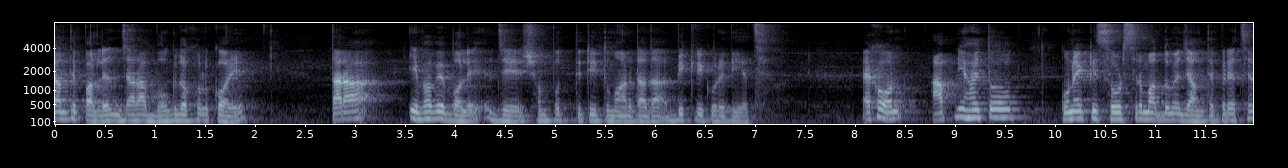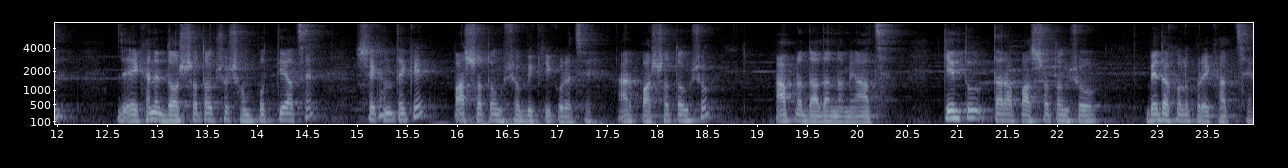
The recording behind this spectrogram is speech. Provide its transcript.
জানতে পারলেন যারা ভোগ দখল করে, তারা এভাবে বলে যে সম্পত্তিটি তোমার দাদা বিক্রি করে দিয়েছে। এখন আপনি হয়তো কোনো একটি সোর্সের মাধ্যমে জানতে পেরেছেন যে এখানে দশ শতাংশ সম্পত্তি আছে, সেখান থেকে পাঁচ শতাংশ বিক্রি করেছে আর পাঁচ শতাংশ আপনার দাদার নামে আছে। কিন্তু তারা পাঁচ শতাংশ বেদখল করে খাচ্ছে।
